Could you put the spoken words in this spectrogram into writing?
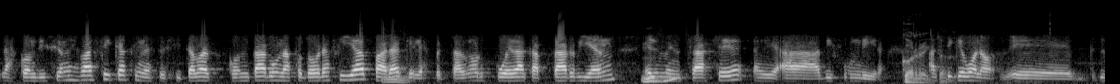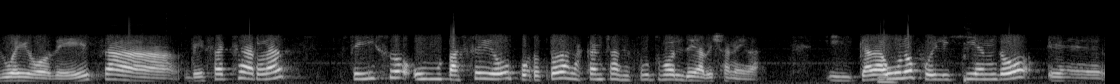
las condiciones básicas que necesitaba contar una fotografía para mm. que el espectador pueda captar bien el mensaje eh, a difundir. Correcto. Así que bueno, eh, luego de esa, de esa charla se hizo un paseo por todas las canchas de fútbol de Avellaneda y cada mm. uno fue eligiendo eh,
